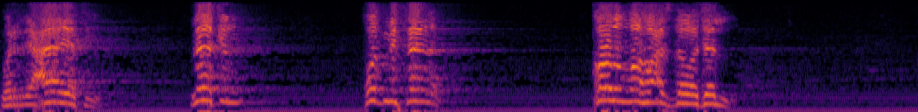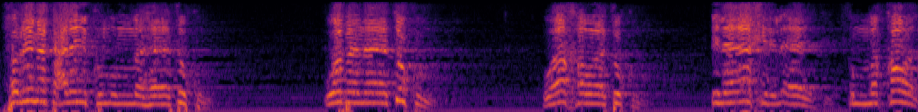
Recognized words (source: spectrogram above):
والرعاية. لكن خذ مثالا قال الله عز وجل حرمت عليكم أمهاتكم وبناتكم وأخواتكم. إلى آخر الآية. ثم قال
